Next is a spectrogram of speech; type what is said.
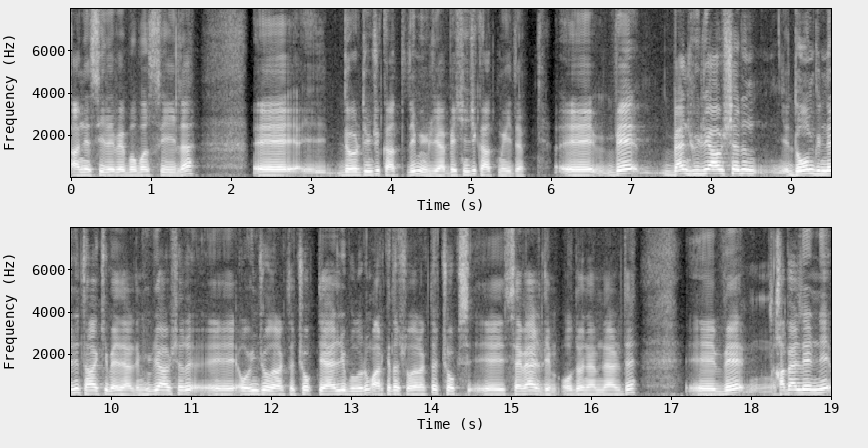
annesiyle ve babasıyla. E, dördüncü kattı değil mi Hülya? Beşinci kat mıydı? E, ve ben Hülya Avşar'ın doğum günlerini takip ederdim. Hülya Avşar'ı e, oyuncu olarak da çok değerli bulurum. Arkadaş olarak da çok e, severdim o dönemlerde. E, ve haberlerini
